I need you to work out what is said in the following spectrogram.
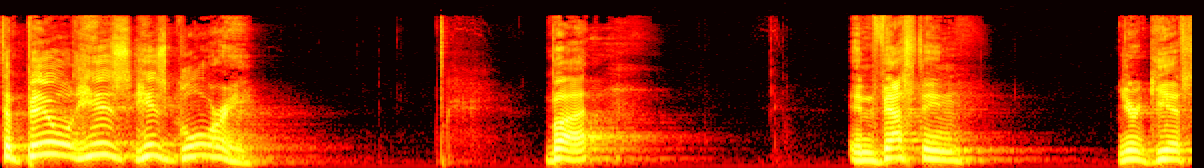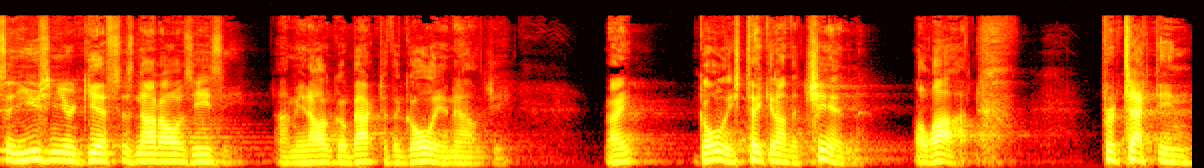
to build his, his glory. But investing your gifts and using your gifts is not always easy. I mean, I'll go back to the goalie analogy, right? Goalies take it on the chin a lot, protecting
